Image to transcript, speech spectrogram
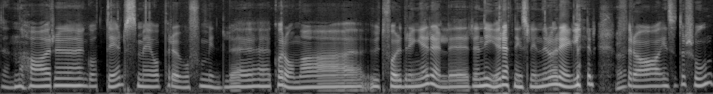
den har uh, gått dels med å prøve å formidle koronautfordringer eller nye retningslinjer og regler ja. fra institusjonen.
